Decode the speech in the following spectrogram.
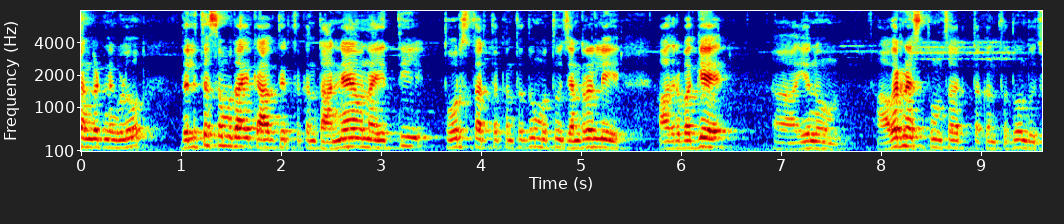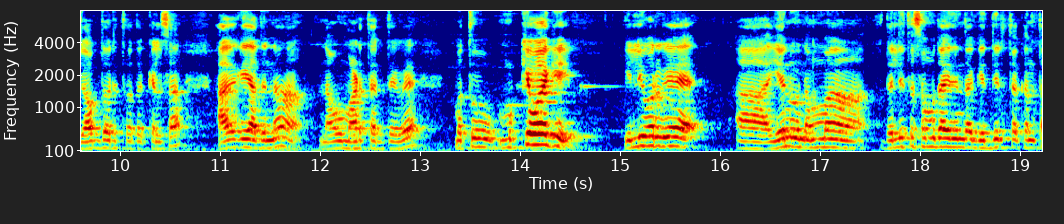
ಸಂಘಟನೆಗಳು ದಲಿತ ಸಮುದಾಯಕ್ಕೆ ಆಗ್ತಿರ್ತಕ್ಕಂಥ ಅನ್ಯಾಯವನ್ನು ಎತ್ತಿ ತೋರಿಸ್ತಾ ಇರ್ತಕ್ಕಂಥದ್ದು ಮತ್ತು ಜನರಲ್ಲಿ ಅದ್ರ ಬಗ್ಗೆ ಏನು ಅವೇರ್ನೆಸ್ ತುಂಬಿಸ್ತಾ ಇರ್ತಕ್ಕಂಥದ್ದು ಒಂದು ಜವಾಬ್ದಾರಿತ್ವದ ಕೆಲಸ. ಹಾಗಾಗಿ ಅದನ್ನು ನಾವು ಮಾಡ್ತಾ ಇರ್ತೇವೆ. ಮತ್ತು ಮುಖ್ಯವಾಗಿ ಇಲ್ಲಿವರೆಗೆ ಏನು ನಮ್ಮ ದಲಿತ ಸಮುದಾಯದಿಂದ ಗೆದ್ದಿರ್ತಕ್ಕಂಥ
